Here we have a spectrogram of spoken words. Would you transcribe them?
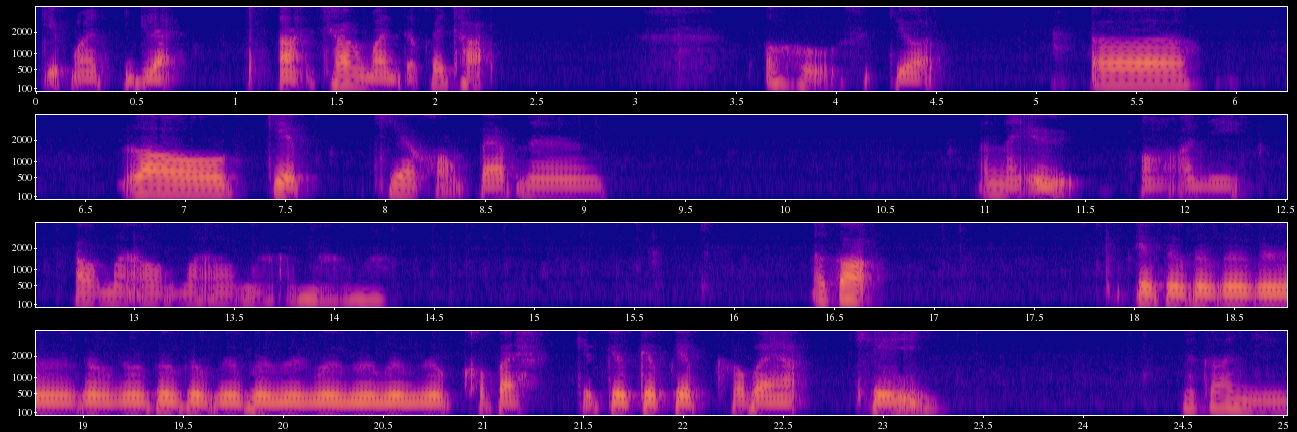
เก็บมาอีกแล้วอะช่างมันเดี๋ยวค่อยถ่ายโอ้โหสุดยอดเออเราเก็บ เคลียร์ของแป๊บหนึ่งอันไหนเอ่ยอ๋อ อันนี้เอามาเอามาเอามาเอามาเอามา แล้วก็เก็บเก็บเก็บเก็บเก็บเก็บเก็บเก็บเก็บเก็บเก็บเก็บเก็บเก็บเข้าไป เก็บเก็บเก็บเก็บเข้าไปฮะโอเค แล้วก็อันนี้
